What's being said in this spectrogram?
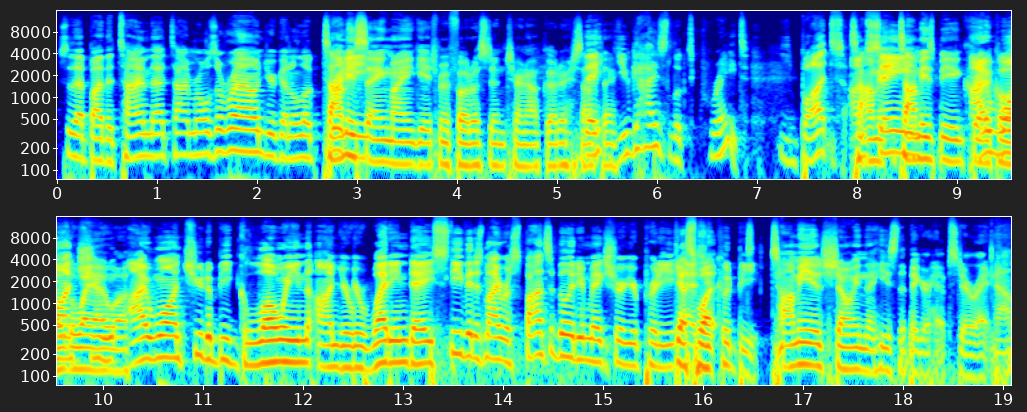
so that by the time that time rolls around, you're going to look pretty. Tommy's saying my engagement photos didn't turn out good or They, something. you guys looked great. But I'm Tommy- saying Tommy's being I critical of the way I you, look. I want you to be glowing on your, your wedding day. Steve, it is my responsibility to make sure you're pretty Guess as what? could be. Tommy is showing that he's the bigger hipster right now.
